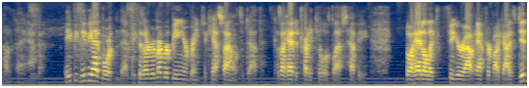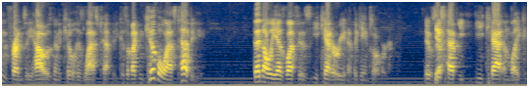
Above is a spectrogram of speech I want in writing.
how did that happen? Maybe maybe I had more than that because I remember being in range to cast Silence to Death because I had to try to kill his last heavy. So I had to like figure out after my guys didn't frenzy how I was going to kill his last heavy because if I can kill the last heavy, then all he has left is Ekaterina. The game's over. It was yeah. this heavy Ecat and like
